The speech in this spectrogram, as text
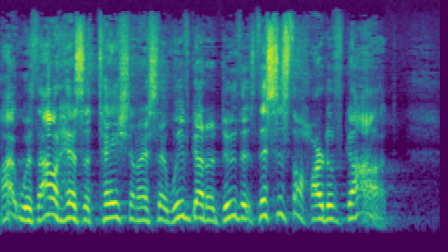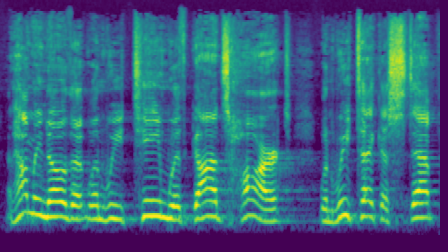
I, without hesitation, I said, We've got to do this. This is the heart of God. And how many know that when we team with God's heart, when we take a step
